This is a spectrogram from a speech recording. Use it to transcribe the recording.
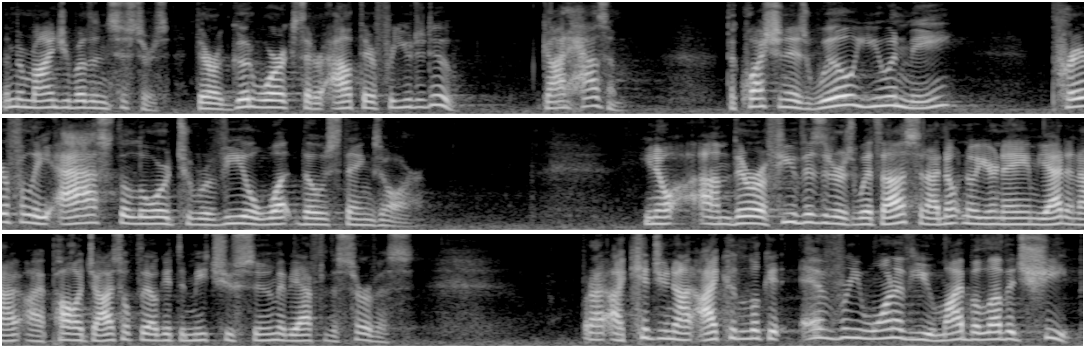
Let me remind you, brothers and sisters, there are good works that are out there for you to do. God has them. The question is will you and me prayerfully ask the Lord to reveal what those things are? You know, um, there are a few visitors with us, and I don't know your name yet, and I, I apologize. Hopefully, I'll get to meet you soon, maybe after the service. But I, I kid you not, I could look at every one of you, my beloved sheep,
